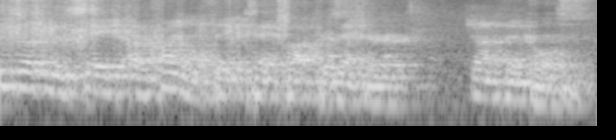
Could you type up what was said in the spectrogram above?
Please welcome to the stage our final Fake TED Talk presenter, Jonathan Coulton.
